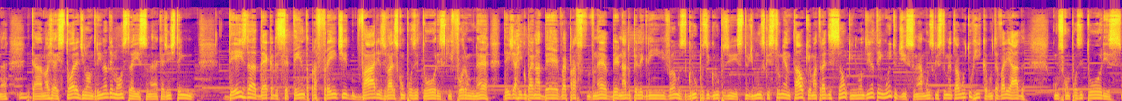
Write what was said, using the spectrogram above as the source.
né? Uhum. Então, a, nossa, a história de Londrina demonstra isso, né? Que a gente tem desde a década de 70 para frente, vários vários compositores que foram, né, desde Arrigo Barnabé, vai para, né, Bernardo Pellegrini, vamos, grupos e grupos de, de música instrumental, que é uma tradição, que em Londrina tem muito disso, né? A música instrumental é muito rica, muito variada, com os compositores,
